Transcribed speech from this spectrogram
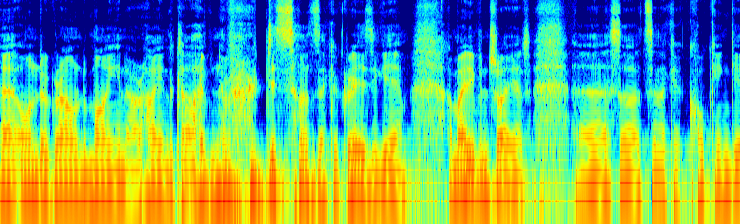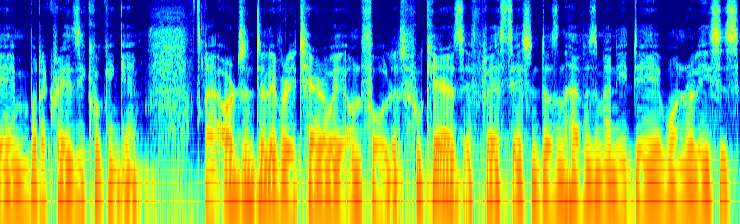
uh, underground mine, or high in the cloud? I've never heard this. Sounds like a crazy game. I might even try it. Uh, so it's like a cooking game, but a crazy cooking game. Uh, urgent delivery tearaway unfolded. Who cares if PlayStation doesn't have as many day one releases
